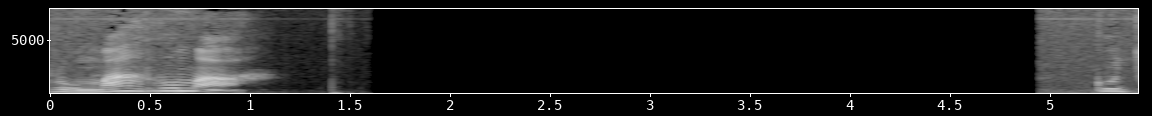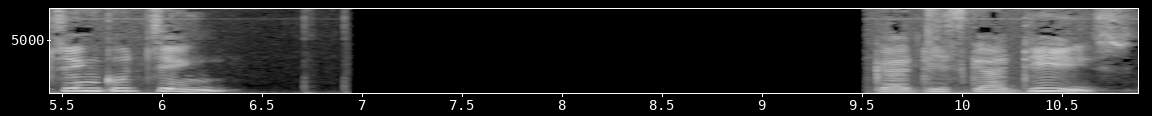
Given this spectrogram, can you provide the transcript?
Rumah-rumah. Kucing-kucing. Gadis-gadis.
